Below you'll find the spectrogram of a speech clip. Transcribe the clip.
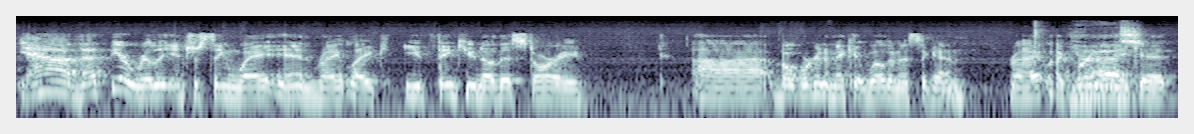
Yeah, that'd be a really interesting way in, right? Like you think you know this story, uh, but we're gonna make it wilderness again, right? Like we're Yes. gonna make it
